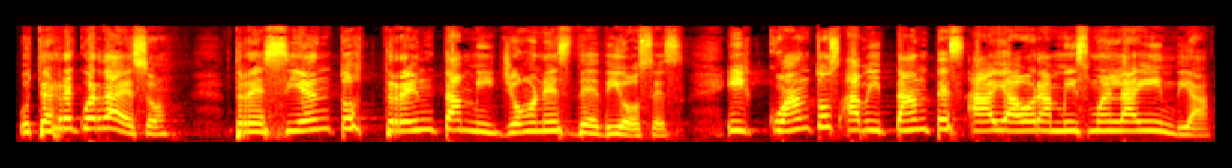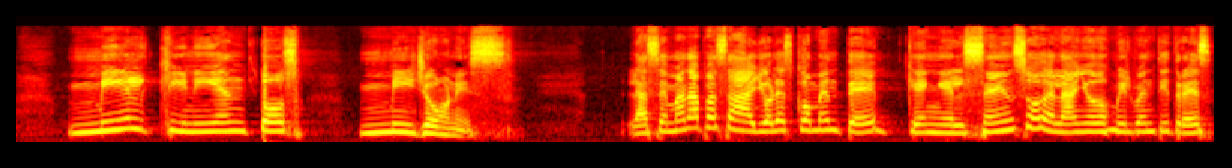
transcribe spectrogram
¿Usted recuerda eso? 330 millones de dioses. ¿Y cuántos habitantes hay ahora mismo en la India? 1.500 millones. La semana pasada yo les comenté que en el censo del año 2023,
